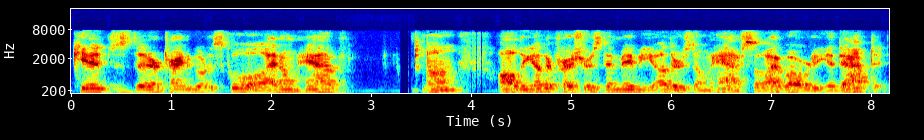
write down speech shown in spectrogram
kids that are trying to go to school. I don't have um, all the other pressures that maybe others don't have so i've already adapted.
